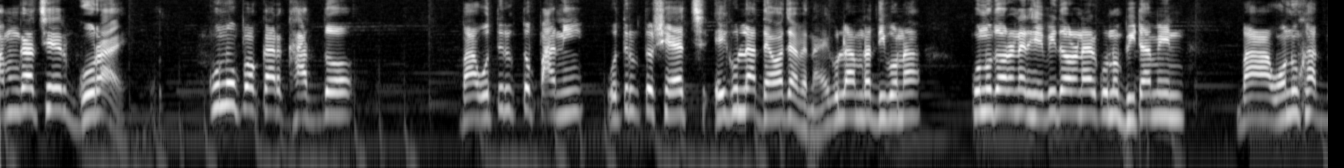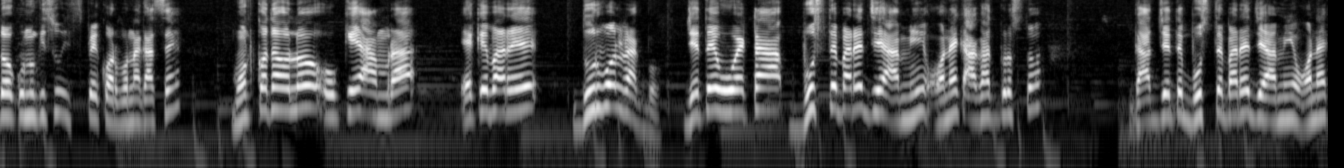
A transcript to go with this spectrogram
আম গাছের গোড়ায় কোনো প্রকার খাদ্য বা অতিরিক্ত পানি, অতিরিক্ত সেচ, এগুলা দেওয়া যাবে না। এগুলো আমরা দিব না। কোনো ধরনের হেভি ধরনের কোনো ভিটামিন বা অনুখাদ্য কোনো কিছু স্প্রে করব না গাছে। মোট কথা হলো ওকে আমরা একেবারে দুর্বল রাখব, যেতে ও একটা বুঝতে পারে যে আমি অনেক আঘাতগ্রস্ত। গাছ যেতে বুঝতে পারে যে আমি অনেক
